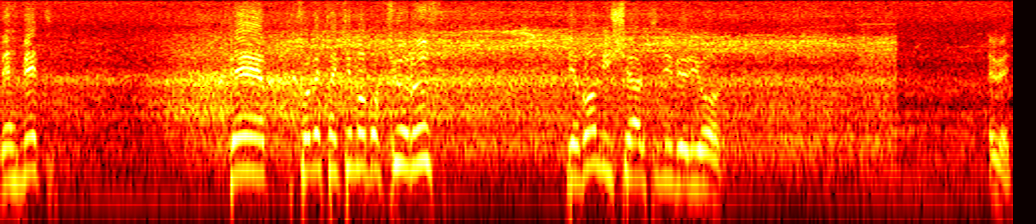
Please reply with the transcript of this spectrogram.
Mehmet ve Sovyet hakeme bakıyoruz. Devam işaretini veriyor. Evet.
